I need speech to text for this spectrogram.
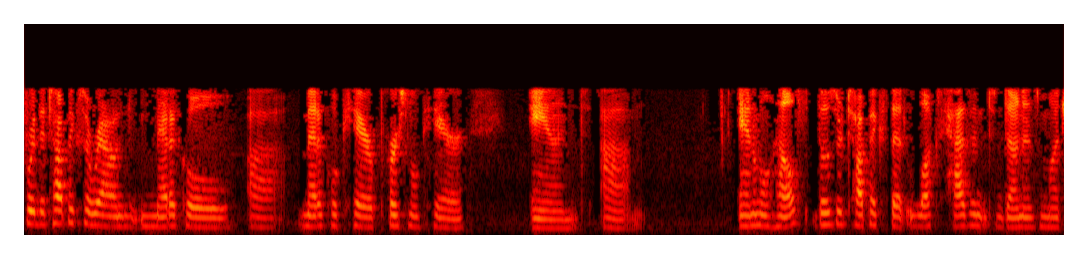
for the topics around medical, uh, medical care, personal care, and um, animal health, those are topics that Lux hasn't done as much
